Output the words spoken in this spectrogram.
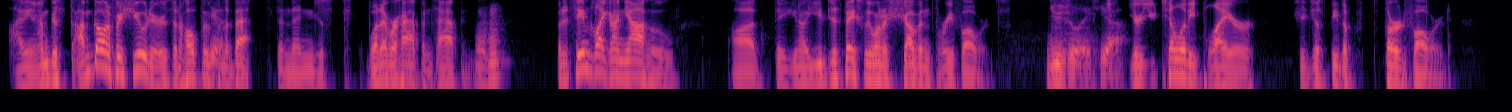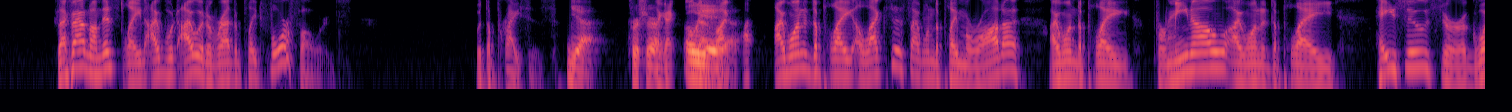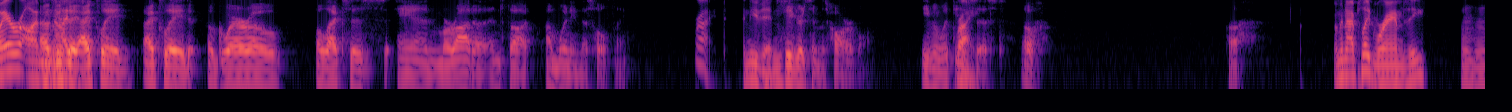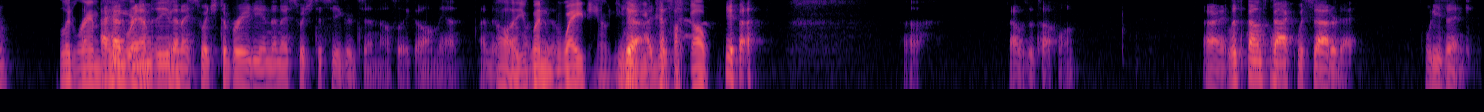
I mean, I'm just I'm going for shooters and hoping Yeah. for the best, and then just whatever happens happens. hmm But it seems like on Yahoo, uh, the, you know, you just basically want to shove in three forwards. Usually, yeah. Your utility player should just be the third forward. Because I found on this slate, I would I would have rather played four forwards with the prices. Yeah, for sure. Like I, oh, yeah, I, yeah. I, I wanted to play Alexis. I wanted to play Murata. I wanted to play Firmino. I wanted to play Jesus or Aguero. I, I, was going to say, I played I played Aguero, Alexis, and Murata and thought, I'm winning this whole thing. right, and he didn't. Sigurdsson was horrible, even with the Right. assist. Oh, I mean, I played Ramsey. hmm Played Ramsey. I had Ramsey, then I switched to Brady, and then I switched to Sigurdsson. I was like, oh, man. I missed Oh, you went too. way down. You, Yeah, you I just-. Yeah. Uh, that was a tough one. All right, let's bounce back with Saturday. What do you think?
